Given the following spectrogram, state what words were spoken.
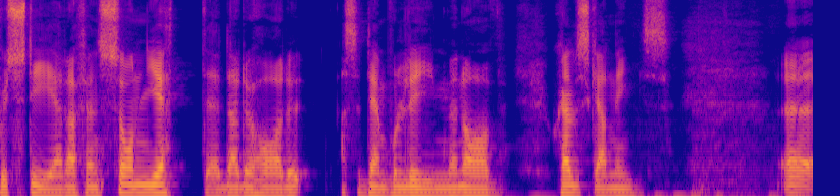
justera för en sån jätte där du har alltså, den volymen av självskannings eh,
